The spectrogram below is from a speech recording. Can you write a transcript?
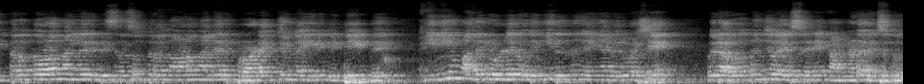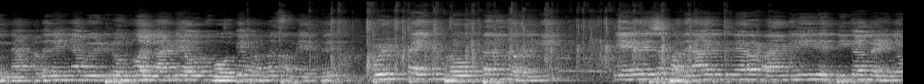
ഇത്രത്തോളം നല്ലൊരു ബിസിനസ് ഇത്രത്തോളം നല്ലൊരു പ്രോഡക്റ്റും കയ്യിൽ കിട്ടിയിട്ട് ഇനിയും അതിനുള്ളിൽ ഒതുങ്ങി ഇരുന്ന് കഴിഞ്ഞാൽ ഒരു പക്ഷേ ഒരു അറുപത്തഞ്ച് വയസ്സ് വരെ കണ്ണട വെച്ച് തുന്നാം. അത് കഴിഞ്ഞാൽ വീട്ടിൽ ഒന്നും ബോധ്യം വന്ന സമയത്ത് ഫുൾ ടൈം പ്രവർത്തനം തുടങ്ങി. ഏകദേശം പതിനായിരത്തിലേറെ ഫാമിലിയിൽ എത്തിക്കാൻ കഴിഞ്ഞു.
